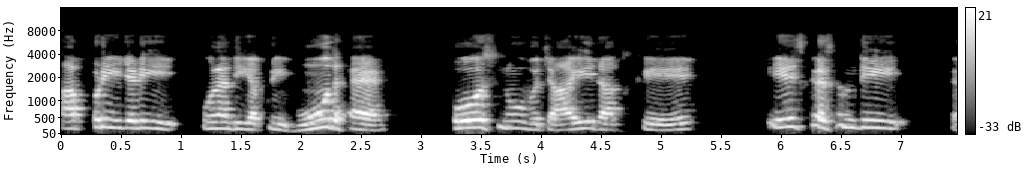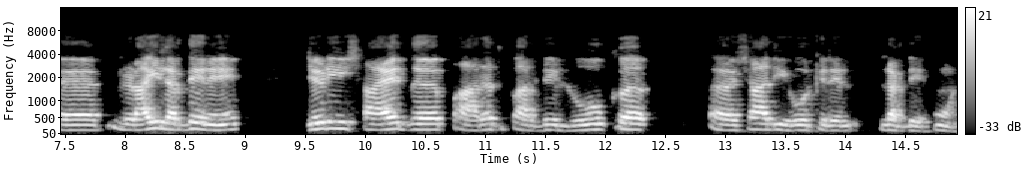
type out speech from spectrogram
ਆਪਣੀ ਜਿਹੜੀ ਉਹਨਾਂ ਦੀ ਆਪਣੀ ਹੋਂਦ ਹੈ, ਉਸ ਨੂੰ ਬਚਾਈ ਰੱਖ ਕੇ ਇਸ ਕਿਸਮ ਦੀ ਲੜਾਈ ਲੜਦੇ ਨੇ ਜਿਹੜੀ ਸ਼ਾਇਦ ਭਾਰਤ ਭਰ ਦੇ ਲੋਕ ਅਹ, ਸ਼ਾਇਦ ਹੀ ਹੋਰ ਕਿਤੇ ਲੜਦੇ ਹੋਣ।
